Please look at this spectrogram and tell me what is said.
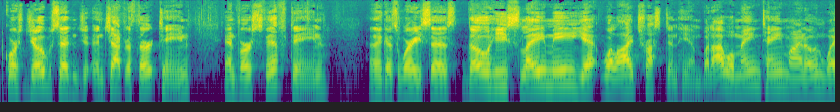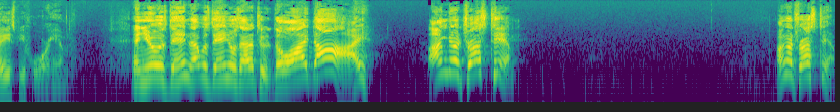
Of course, Job said in, chapter 13 and verse 15, I think that's where he says, Though he slay me, yet will I trust in him, but I will maintain mine own ways before him. And you know, Daniel, that was Daniel's attitude. Though I die, I'm going to trust him. I'm going to trust him.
